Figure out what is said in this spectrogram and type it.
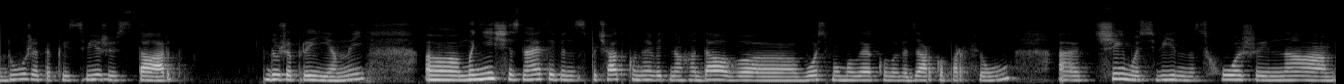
дуже такий свіжий старт, дуже приємний. Е, мені ще, знаєте, він спочатку навіть нагадав е, восьму молекулу від Zarco Parfum. Чимось він схожий на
